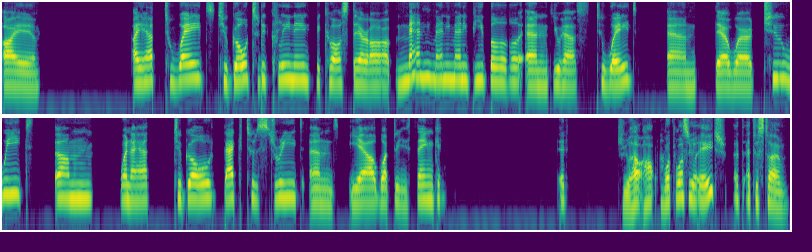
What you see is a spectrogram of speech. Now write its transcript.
I I had to wait to go to the clinic because there are many many many people, and you have to wait. And there were two weeks um, when I had to go back to the street. And yeah, what do you think? You, how, how, what was your age at, at this time?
